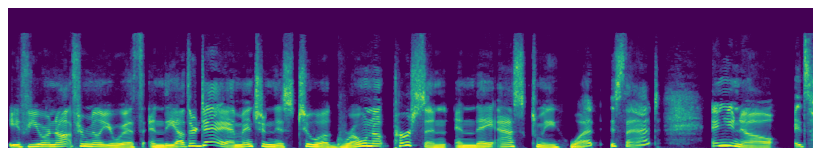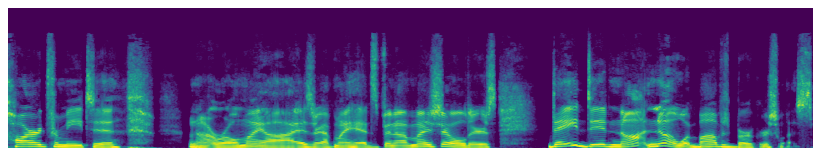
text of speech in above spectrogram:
if you are not familiar with, and the other day I mentioned this to a grown up person and they asked me, What is that? And you know, it's hard for me to not roll my eyes or have my head spin off my shoulders. They did not know what Bob's Burgers was.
